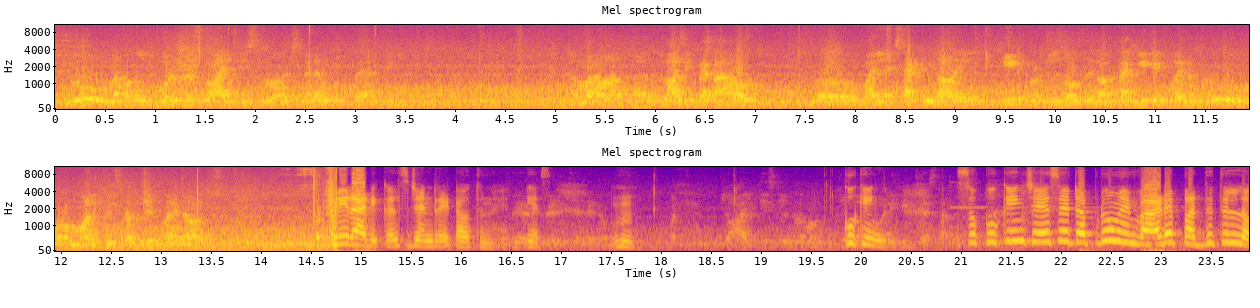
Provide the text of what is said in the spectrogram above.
ఇప్పుడు మనం ఈ గోల్డ్ ప్రెస్లో ఆయిల్ తీస్తున్నాం స్మెల్ అనుకుంటున్నాయండి మన లాజిక్ ప్రకారం while extracting oil heat produce అవుతుంది కాబట్టి ఆ హీట్ ఎక్కువైనప్పుడు మనం మాలిక్యూల్స్ దెబ్బతింటున్నాయని ఆలోచిస్తున్నాం ఫ్రీ రాడికల్స్ జనరేట్ అవుతున్నాయి ఎస్ ఆయిల్ తీసుకెళ్ళిన తర్వాత మనం కుకింగ్ సో కుకింగ్ చేసేటప్పుడు మేము వాడే పద్ధతుల్లో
